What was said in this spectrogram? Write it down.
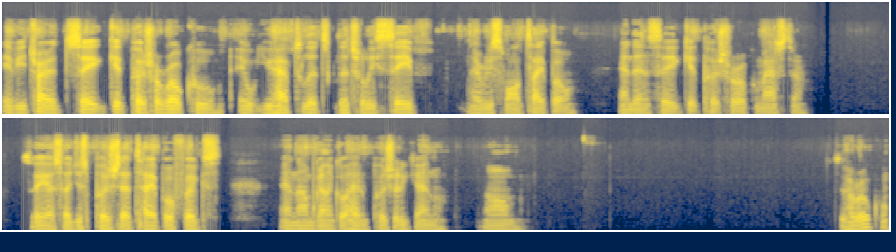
if you try to say git push Heroku, it, you have to lit- literally save every small typo and then say git push Heroku master. So yeah, so I just pushed that typo fix and I'm gonna go ahead and push it again um, to Heroku.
